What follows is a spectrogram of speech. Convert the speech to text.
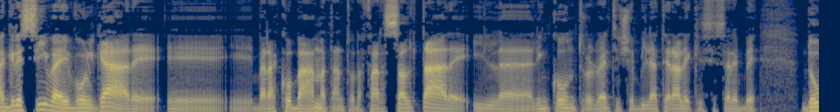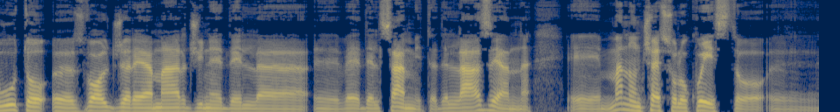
aggressiva e volgare eh, Barack Obama, tanto da far saltare il, l'incontro, il vertice bilaterale che si sarebbe dovuto eh, svolgere a margine del, eh, del summit dell'ASEAN. Eh, ma non c'è solo questo, eh,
